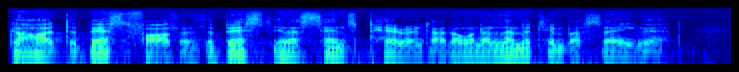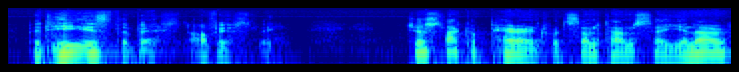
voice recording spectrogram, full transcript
God, the best father, the best, in a sense, parent, I don't want to limit him by saying that, but he is the best, obviously. Just like a parent would sometimes say, you know,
